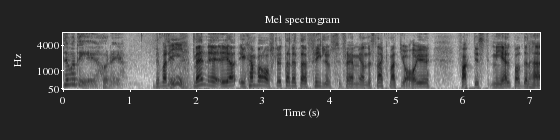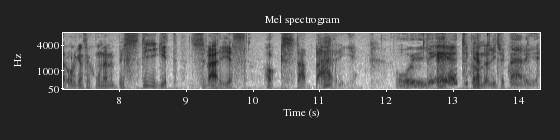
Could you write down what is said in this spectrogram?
det var det, hörni. Det var det. Fint. Men eh, jag, jag kan bara avsluta detta friluftsfrämjande snack med att jag har ju faktiskt med hjälp av den här organisationen bestigit Sveriges högsta berg. Oj! Det tycker jag ändå är lite coolt. Berg.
